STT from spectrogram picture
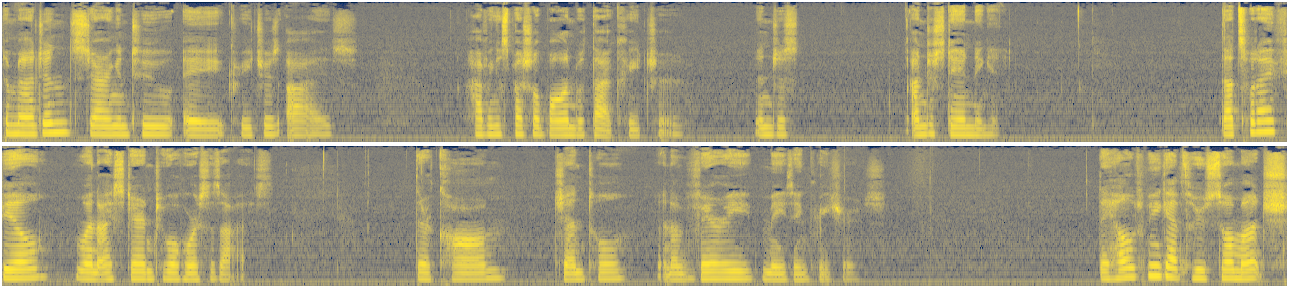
Imagine staring into a creature's eyes, having a special bond with that creature, and just understanding it. That's what I feel when I stare into a horse's eyes. They're calm, gentle, and a very amazing creatures. They helped me get through so much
